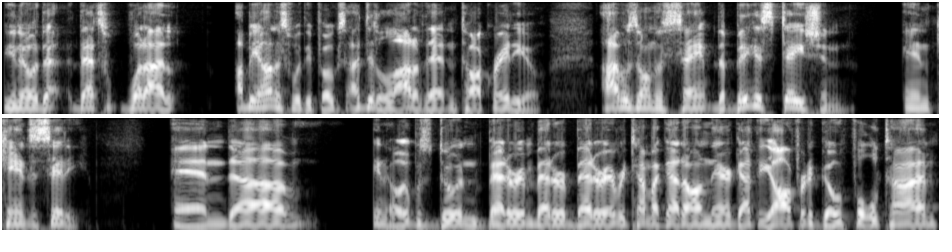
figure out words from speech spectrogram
you know that that's what I. I'll be honest with you, folks. I did a lot of that in talk radio. I was on the same, the biggest station in Kansas City, and um, you know it was doing better and better and better every time I got on there. Got the offer to go full time,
